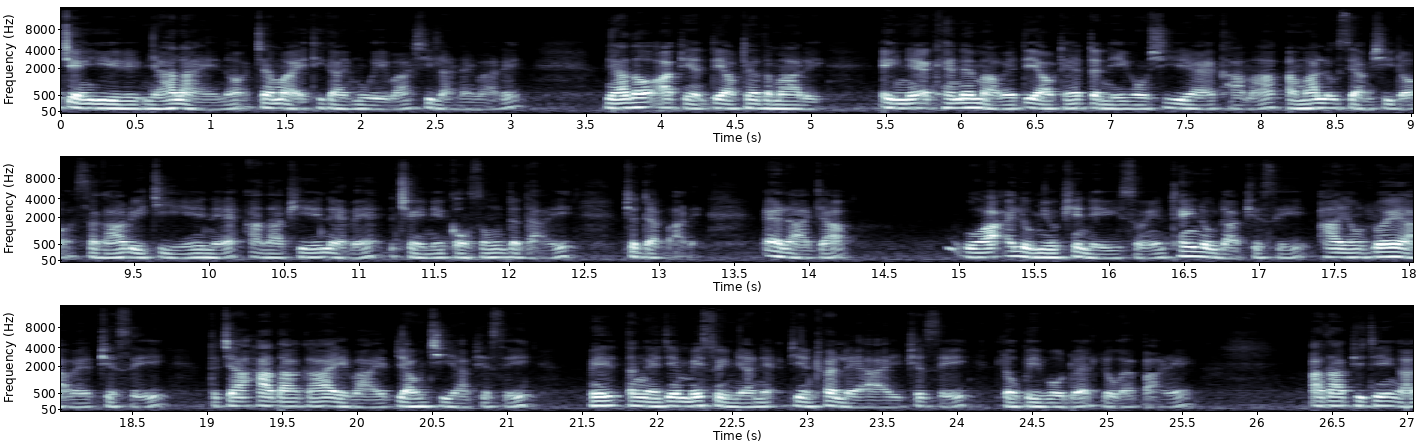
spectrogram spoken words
အကျဉ်ရည်တွေများလာရင်တော့အကျန်းမာရေးထိခိုက်မှုတွေပါရှိလာနိုင်ပါတယ်။များသောအားဖြင့်တယောက်တည်းသမားတွေအိမ်နဲ့အခန်းထဲမှာပဲတယောက်တည်းတနေကုန်ရှိရတဲ့အခါမှာဘာမှလုပ်စရာမရှိတော့စကားတွေကြည့်ရင်းနဲ့အာသာဖြေရင်းနဲ့ပဲအချိန်နဲ့ကုံဆုံးတက်တာတွေဖြစ်တတ်ပါတယ်။အဲ့ဒါကြောင့်ကိုကအဲ့လိုမျိုးဖြစ်နေပြီဆိုရင်ထိမ့်လို့တာဖြစ်စေအာယုံလွှဲရပဲဖြစ်စေတခြားဟာတာကားတွေပါပြောင်းကြည့်ရဖြစ်စေမိတငယ်ချင်းမိတ်ဆွေများနဲ့အပြင်ထွက်လဲရဖြစ်စေလုပ်ပေးဖို့အတွက်လိုအပ်ပါတယ်။အာသာဖြစ်ခြင်းက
